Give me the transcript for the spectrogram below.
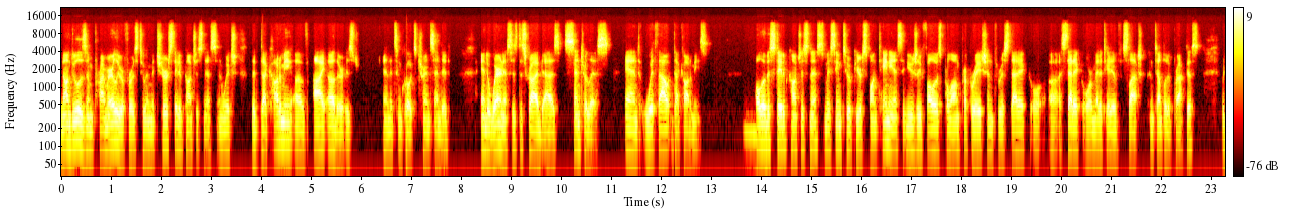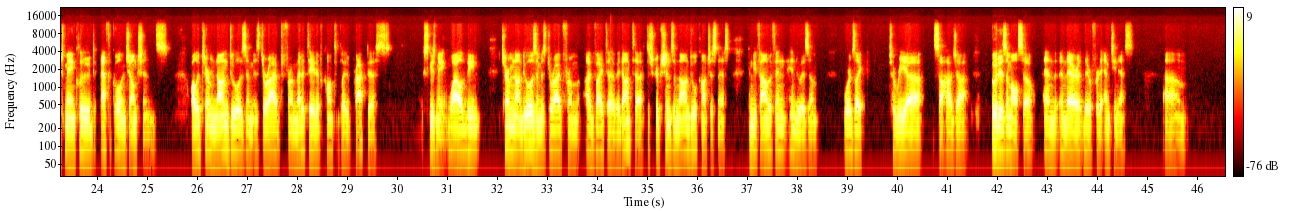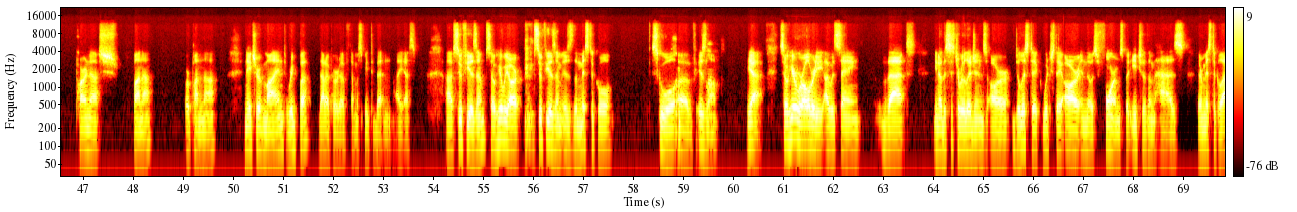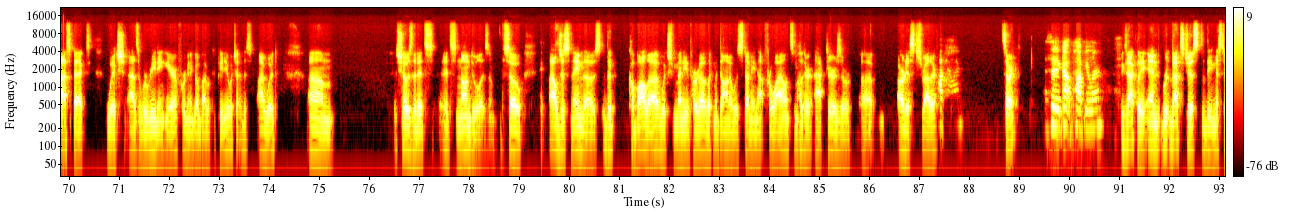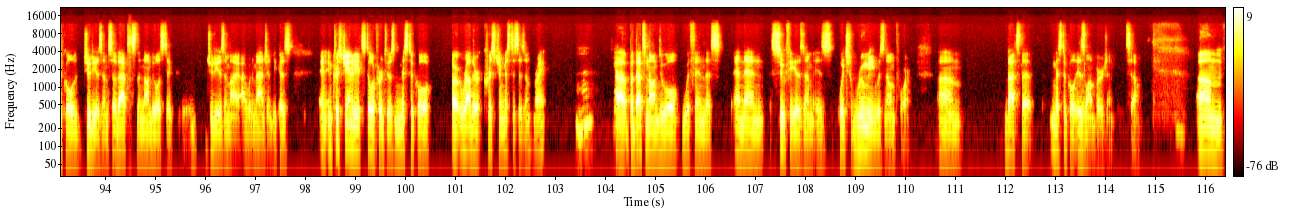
Non dualism primarily refers to a mature state of consciousness in which the dichotomy of I other is, and it's in quotes, transcended and awareness is described as centerless and without dichotomies. Mm. Although this state of consciousness may seem to appear spontaneous, it usually follows prolonged preparation through aesthetic or uh, aesthetic or meditative slash contemplative practice, which may include ethical injunctions. While the term non-dualism is derived from meditative contemplative practice, excuse me, while the term non-dualism is derived from Advaita Vedanta, descriptions of non-dual consciousness can be found within Hinduism. Words like Turiya, Sahaja, Buddhism also, and, and there they refer to emptiness. Um, Parnashpana or Panna, nature of mind, Rigpa, that I've heard of. That must be Tibetan, I guess. Uh, Sufism. So here we are. Sufism is the mystical school of Islam. Yeah. So here we're already, I was saying that you know the sister religions are dualistic which they are in those forms but each of them has their mystical aspect which as we're reading here if we're going to go by wikipedia which i, this, I would um, shows that it's it's non-dualism so i'll just name those the kabbalah which many have heard of like madonna was studying that for a while and some other actors or uh, artists rather Popular. sorry I said it got popular. exactly and re- that's just the mystical judaism so that's the non-dualistic judaism i, I would imagine because and in christianity it's still referred to as mystical or rather christian mysticism right? Mhm. Yep. uh, but that's non-dual within this. And then sufism is which rumi was known for. Um, that's the mystical islam version so. Um,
